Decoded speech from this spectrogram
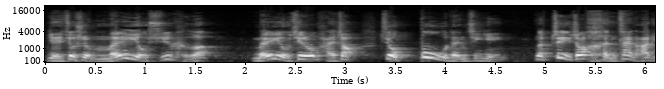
也就是没有许可、没有金融牌照就不能经营。那这招狠在哪里？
